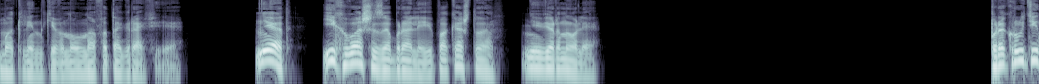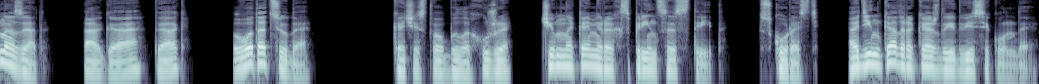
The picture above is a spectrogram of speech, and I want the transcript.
Маклин кивнул на фотографии. Нет, их ваши забрали и пока что не вернули. Прокрути назад. Ага, так. Вот отсюда. Качество было хуже, чем на камерах с Принцесс-стрит. Скорость — один кадр каждые две секунды.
